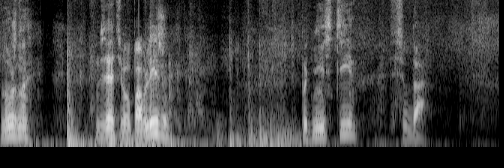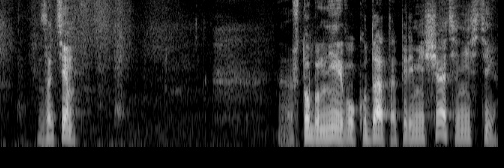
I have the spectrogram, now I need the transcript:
Нужно взять его поближе, поднести сюда. Затем, чтобы мне его куда-то перемещать и нести,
